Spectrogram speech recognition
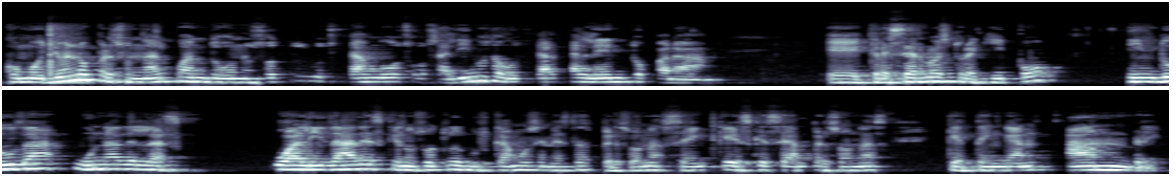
como yo en lo personal, cuando nosotros buscamos o salimos a buscar talento para eh, crecer nuestro equipo, sin duda una de las cualidades que nosotros buscamos en estas personas es que sean personas que tengan hambre.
